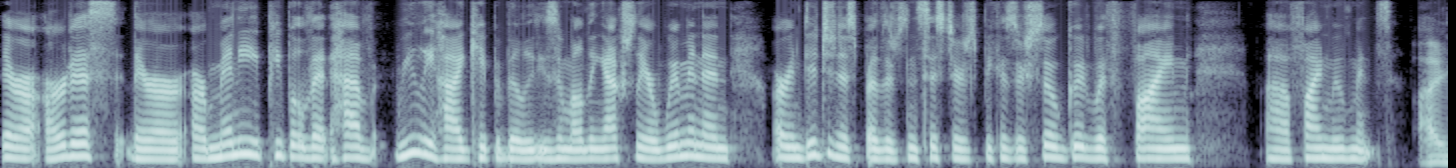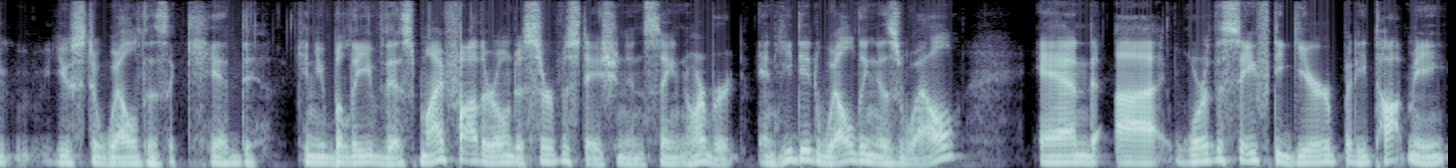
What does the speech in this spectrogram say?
there are artists, there are, are many people that have really high capabilities in welding, actually are women and our indigenous brothers and sisters because they're so good with fine uh, fine movements. I used to weld as a kid can you believe this? My father owned a service station in St. Norbert, and he did welding as well and uh, wore the safety gear, but he taught me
